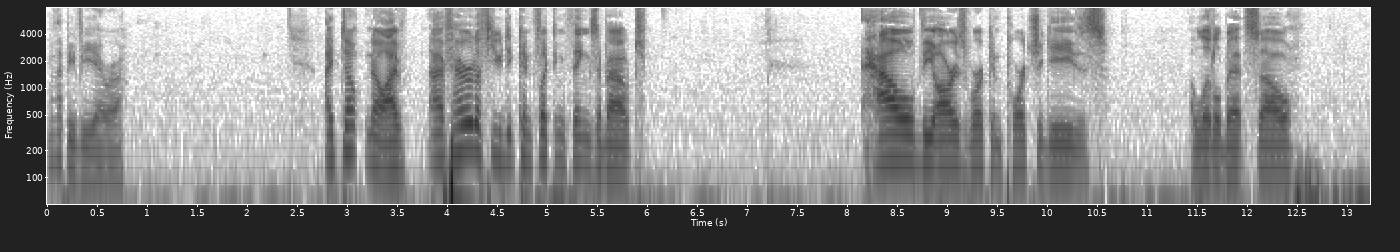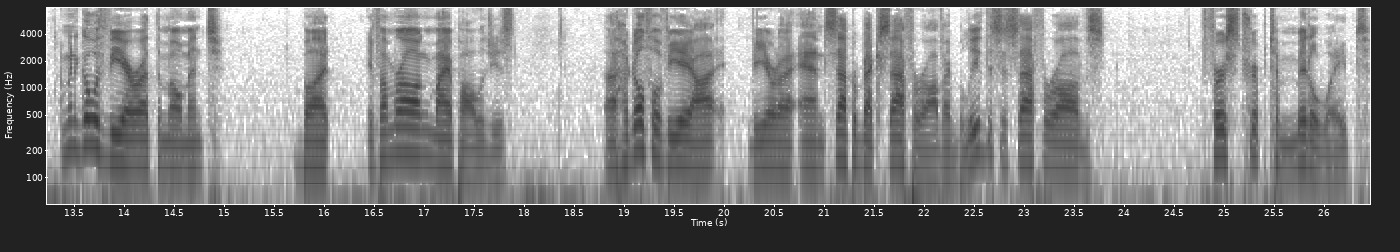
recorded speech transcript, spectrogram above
Would that be Vieira? I don't know. I've I've heard a few conflicting things about how the R's work in Portuguese a little bit. So I'm going to go with Vieira at the moment. But if I'm wrong, my apologies. Uh, Vieira, Vieira and Saparbek Safarov. I believe this is Safarov's first trip to middleweight.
